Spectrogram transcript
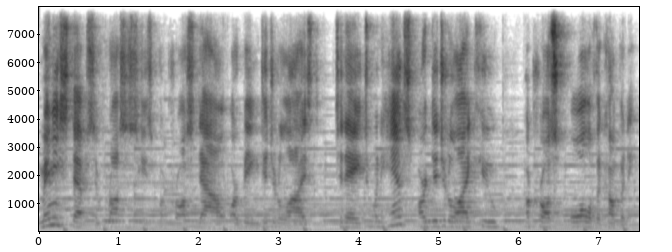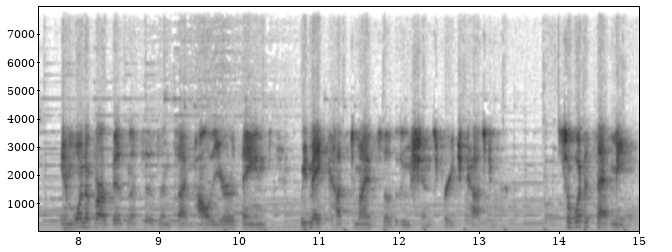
Many steps and processes across Dow are being digitalized today to enhance our digital IQ across all of the company. In one of our businesses inside polyurethanes, we make customized solutions for each customer. So, what does that mean?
